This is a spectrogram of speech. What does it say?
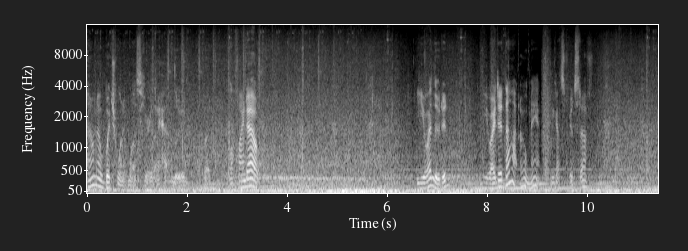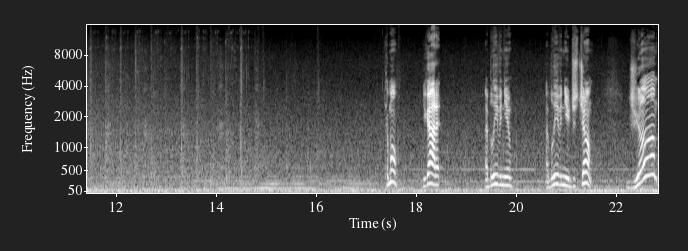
I don't know which one it was here that I had looted, but I'll find out. You I looted. You I did not. Oh man, you got some good stuff. Come on. You got it. I believe in you. I believe in you. Just jump. Jump!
